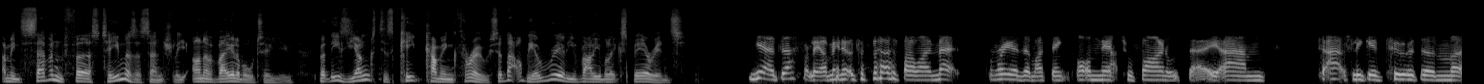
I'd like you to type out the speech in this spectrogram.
I mean, seven first teamers essentially unavailable to you. But these youngsters keep coming through, so that'll be a really valuable experience. Yeah, definitely. I mean, it was the first time I met three of them, I think, on the actual finals day. And to actually give two of them uh,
